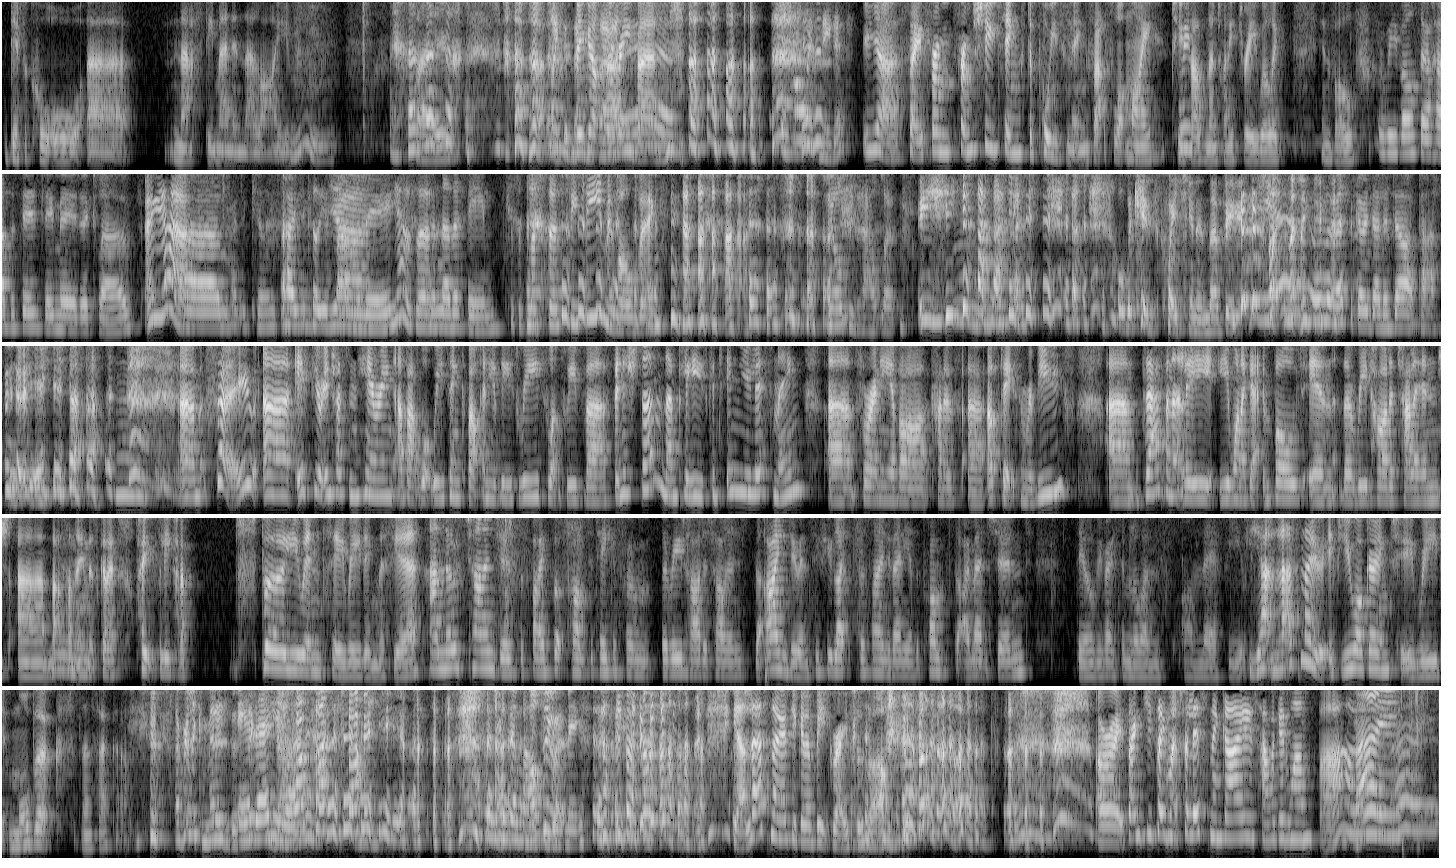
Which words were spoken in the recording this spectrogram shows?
difficult or uh, nasty men in their lives. So Like big up the revenge. Always needed. Yeah, so from from shootings to poisonings, that's what my 2023 will like, involve. We've also had the Thursday Murder Club. Oh yeah, Um, How to kill your how to kill your Yeah. family. Yeah, there's a- It's another theme. there's a bloodthirsty theme evolving. We all need an outlet. All the kids quaking in their boots. like Yeah, all of us are going down a dark path this year. Um, so, uh, if you're interested in hearing about what we think about any of these reads once we've uh, finished them, then please continue listening um, for any of our kind of uh, updates and reviews. Um, definitely, you want to get involved in the Read Harder challenge. Um, that's something that's going to hopefully kind of spur you into reading this year. And those challenges, the five book prompts, are taken from the Read Harder challenge that I'm doing. So if you liked the sound of any of the prompts that I mentioned, there will be very similar ones on there for you. Yeah, and let us know if you are going to read more books than Sorcha. I've really committed to this. Is 60 anyone? now. At least they'll manage do it. me. yeah, let us know if you're going to beat Grace as well. All right, thank you so much for listening, guys. Have a good one. Bye. Bye. You've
